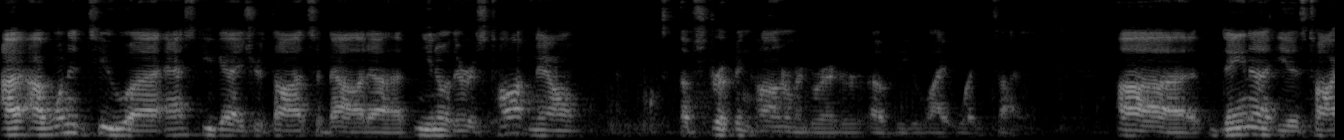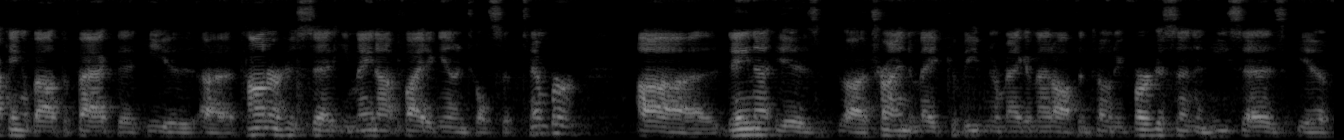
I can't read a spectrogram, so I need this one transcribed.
I, I wanted to uh, ask you guys your thoughts about. Uh, you know, there is talk now of stripping Conor McGregor of the lightweight title. Dana is talking about the fact that he is, Conor has said he may not fight again until September. Dana is trying to make Khabib Nurmagomedov and Tony Ferguson, and he says if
